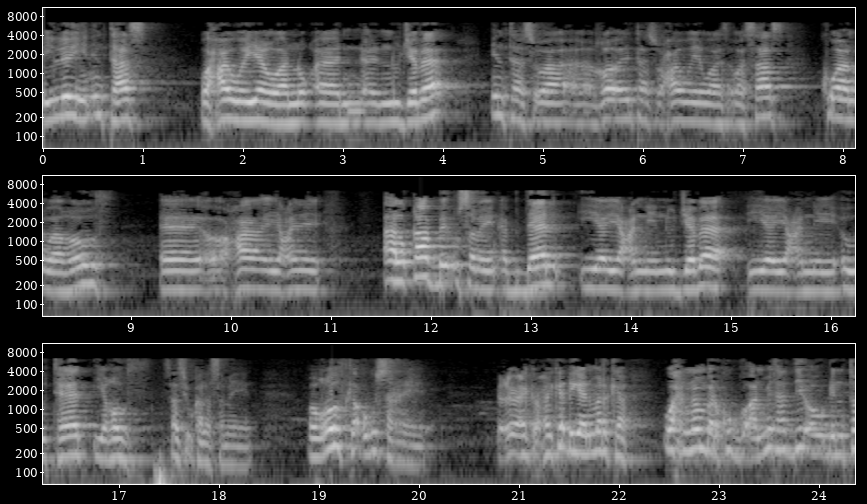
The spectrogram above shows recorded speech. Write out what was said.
ay leeyihiin intaas waxaa weeyaan waa nujabaa intaas waa intaas waxaa weeyaan waa saas kuwaan waa gawth waxaa yacni alqaab bay u sameeyeen abdaal iyo yacni nujabaa iyo yacni awtaad iyo gawth saasay u kala sameeyeen. Oo gawthka ugu sarreeya. Waxay ka dhigeen marka wax number ku go-an mid haddii uu dhinto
